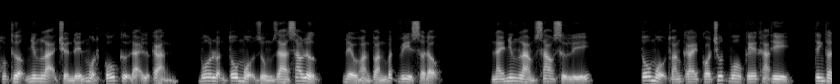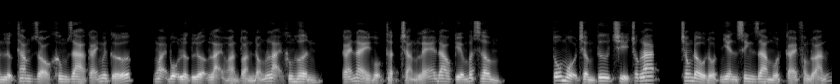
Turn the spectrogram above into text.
hộp thượng nhưng lại chuyển đến một cỗ cự đại lực cản, vô luận tô mộ dùng ra sao lực, đều hoàn toàn bất vi sở động. Này nhưng làm sao xử lý? Tô mộ thoáng cái có chút vô kế khả thi, tinh thần lực thăm dò không ra cái nguyên cớ, ngoại bộ lực lượng lại hoàn toàn đóng lại không hơn, cái này hộp thật chẳng lẽ đao kiếm bất sâm tô mộ trầm tư chỉ chốc lát, trong đầu đột nhiên sinh ra một cái phỏng đoán.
